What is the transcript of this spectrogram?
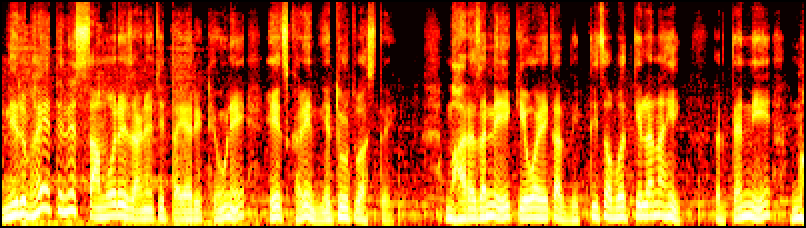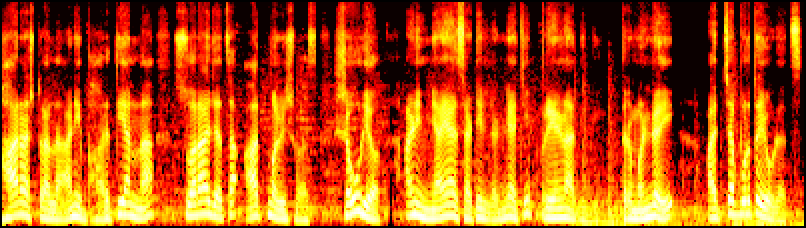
निर्भयतेने सामोरे जाण्याची तयारी ठेवणे हेच खरे नेतृत्व असते. महाराजांनी केवळ एका व्यक्तीचा वध केला नाही तर त्यांनी महाराष्ट्राला आणि भारतीयांना स्वराज्याचा आत्मविश्वास शौर्य आणि न्यायासाठी लढण्याची प्रेरणा दिली. तर मंडळी आजच्या पुरतं एवढंच.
